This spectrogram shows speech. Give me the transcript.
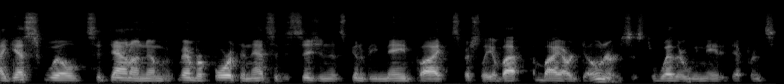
I guess we'll sit down on November 4th, and that's a decision that's going to be made by, especially about, by our donors as to whether we made a difference.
